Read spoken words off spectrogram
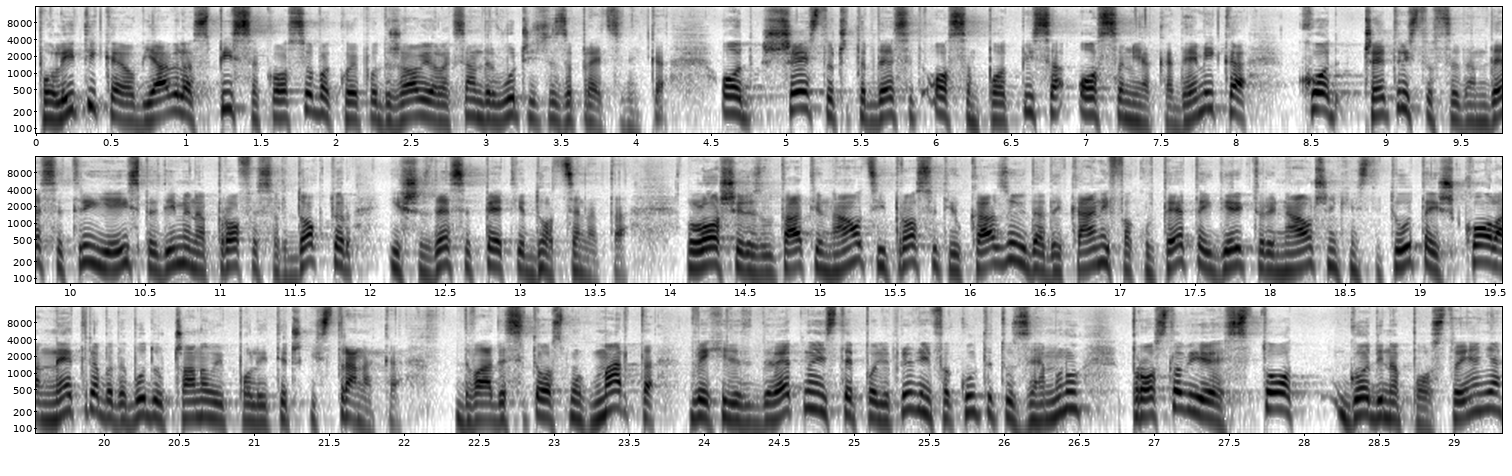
Politika je objavila spisak osoba koje podržavaju Aleksandra Vučića za predsjednika. Od 648 potpisa, 8 je akademika, kod 473 je ispred imena profesor doktor i 65 je docenata. Loši rezultati u nauci i prosveti ukazuju da dekani fakulteta i direktori naučnih instituta i škola ne treba da budu članovi političkih stranaka. 28. marta 2019. Poljoprivredni fakultet u Zemunu proslavio je 100 godina postojanja.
